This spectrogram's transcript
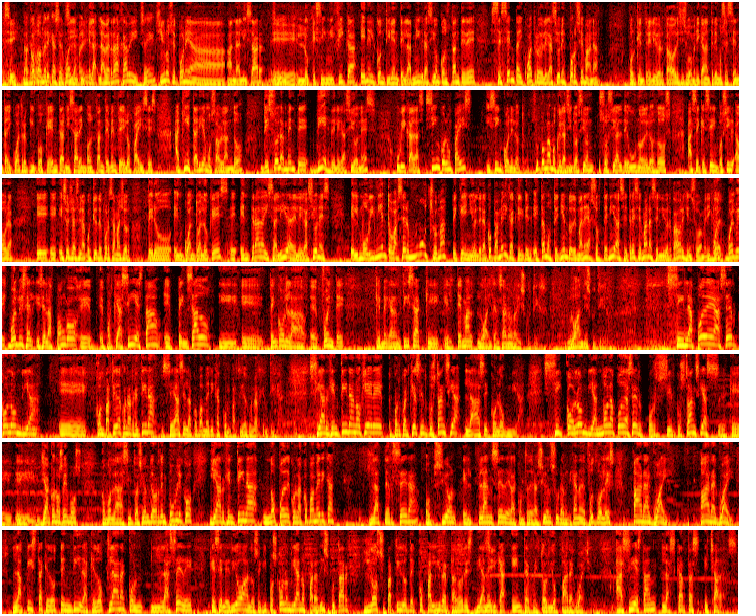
Sí. La Copa América se juega. Sí, la, la verdad, Javi, Sí. si uno se pone a analizar eh, lo que significa en el continente la migración constante de 64 delegaciones por semana, porque entre Libertadores y Sudamericana tenemos 64 equipos que entran y salen constantemente de los países, aquí estaríamos hablando de solamente 10 delegaciones ubicadas 5 en un país y cinco en el otro. Supongamos que la situación social de uno de los dos hace que sea imposible. Ahora, eh, eh, eso ya es una cuestión de fuerza mayor, pero en cuanto a lo que es eh, entrada y salida de delegaciones, el movimiento va a ser mucho más pequeño, el de la Copa América, que el que estamos teniendo de manera sostenida hace tres semanas en Libertadores y en Sudamericana. Vuel- Vuelve, vuelvo y se, y se las pongo eh, porque así está pensado y eh, tengo la eh, fuente que me garantiza que el tema lo alcanzaron a discutir, lo han discutido. Si la puede hacer Colombia eh, compartida con Argentina, se hace la Copa América compartida con Argentina. Si Argentina no quiere, por cualquier circunstancia, la hace Colombia. Si Colombia no la puede hacer por circunstancias eh, que eh, ya conocemos, como la situación de orden público, y Argentina no puede con la Copa América, la tercera opción, el plan C de la Confederación Suramericana de Fútbol es Paraguay. Paraguay. La pista quedó tendida, quedó clara con la sede que se le dio a los equipos colombianos para disputar los partidos de Copa Libertadores de América en territorio paraguayo. Así están las cartas echadas.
